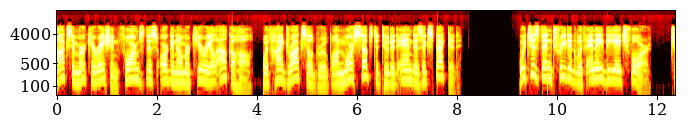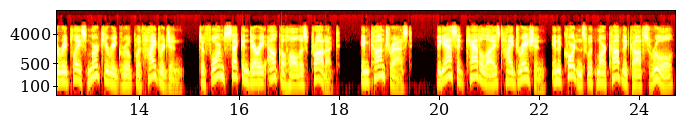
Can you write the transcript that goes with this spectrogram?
oxymercuration forms this organomercurial alcohol, with hydroxyl group on more substituted end as expected, which is then treated with NaBH4 to replace mercury group with hydrogen to form secondary alcohol as product. In contrast, the acid catalyzed hydration, in accordance with Markovnikov's rule,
